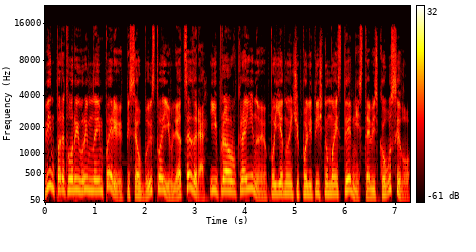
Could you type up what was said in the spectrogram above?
Він перетворив Рим на імперію після вбивства Юлія Цезаря і правив країною, поєднуючи політичну майстерність та військову силу.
